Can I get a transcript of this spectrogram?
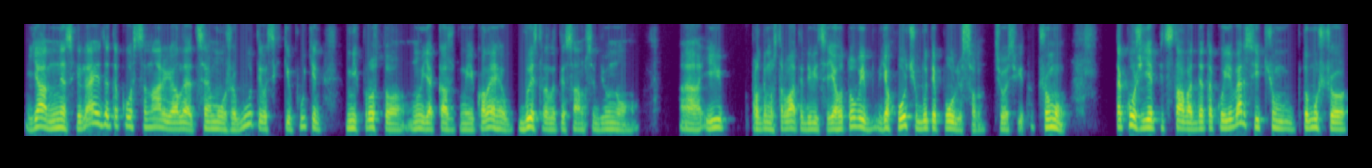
Я не схиляюсь до такого сценарію, але це може бути, оскільки Путін міг просто, ну як кажуть мої колеги, вистрелити сам собі в ногу е, і продемонструвати. Дивіться, я готовий, я хочу бути полюсом цього світу. Чому? Також є підстава для такої версії, чому тому, що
